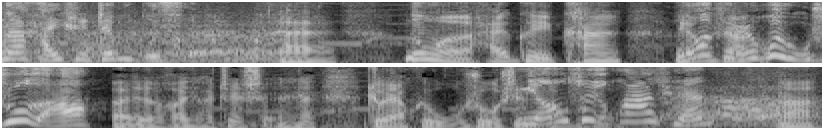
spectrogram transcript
那还是真不行。哎，我们还可以看梁山我可是。会武术的啊，哎呀，好像真是，嗯卓雅会武术，是苗翠花拳。啊。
